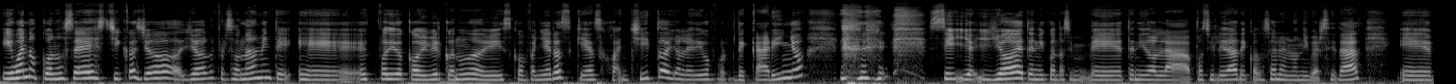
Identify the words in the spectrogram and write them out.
Y bueno, con ustedes, chicos, yo, yo personalmente eh, he podido convivir con uno de mis compañeros, que es Juanchito, yo le digo por, de cariño. sí, yo, yo he, tenido, he tenido la posibilidad de conocerlo en la universidad, eh,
